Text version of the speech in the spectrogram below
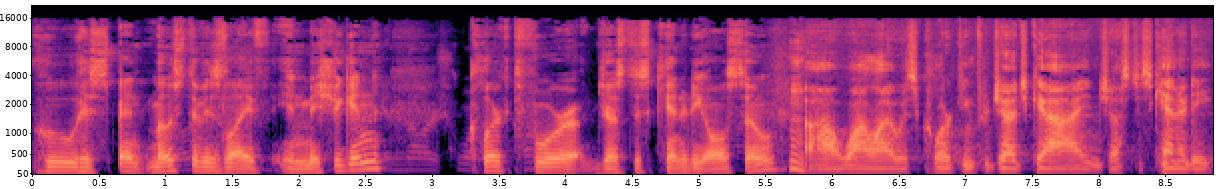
Who has spent most of his life in Michigan clerked for Justice Kennedy also. Hmm. Uh, while I was clerking for Judge Guy and Justice Kennedy,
